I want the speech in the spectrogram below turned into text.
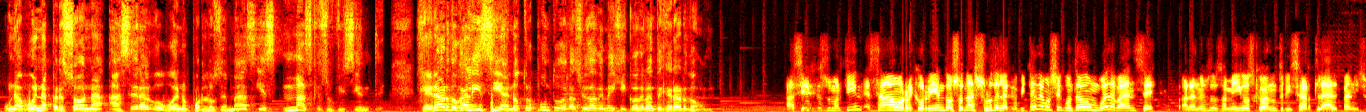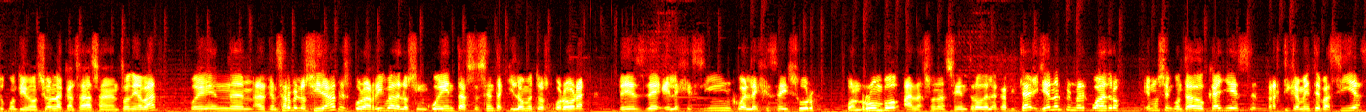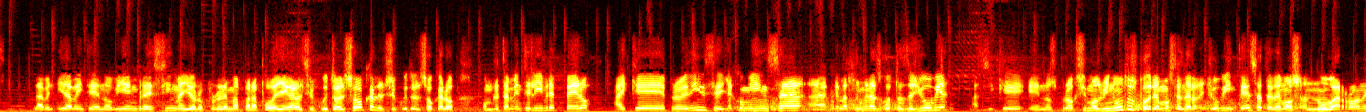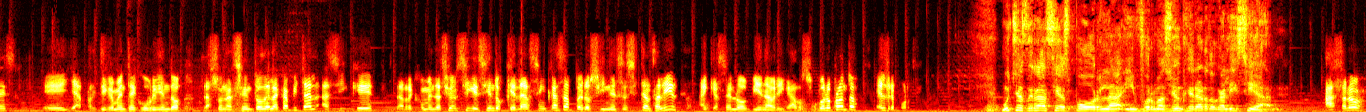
una buena persona, hacer algo bueno por los demás y es más que suficiente. Gerardo Galicia, en otro punto de la Ciudad de México. Adelante, Gerardo. Así es, Jesús Martín. Estábamos recorriendo zona sur de la capital. Hemos encontrado un buen avance para nuestros amigos que van a utilizar Tlalpan y su continuación la calzada San Antonio Abad. Pueden em, alcanzar velocidades por arriba de los 50, 60 kilómetros por hora desde el eje 5 al eje 6 sur con rumbo a la zona centro de la capital. Ya en el primer cuadro hemos encontrado calles prácticamente vacías, la avenida 20 de noviembre sin mayor problema para poder llegar al circuito del Zócalo, el circuito del Zócalo completamente libre, pero hay que prevenirse, ya comienza a caer las primeras gotas de lluvia, así que en los próximos minutos podríamos tener lluvia intensa, tenemos nubarrones eh, ya prácticamente cubriendo la zona centro de la capital, así que la recomendación sigue siendo quedarse en casa, pero si necesitan salir hay que hacerlo bien abrigados. Por lo pronto, el reporte. Muchas gracias por la información, Gerardo Galicia. Hasta luego.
